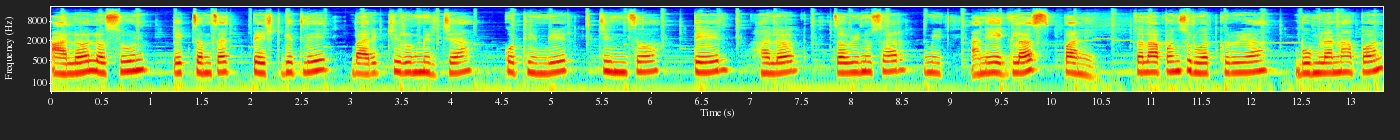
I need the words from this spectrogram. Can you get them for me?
आलं लसूण एक चमचा पेस्ट घेतली. बारीक चिरून मिरच्या कोथिंबीर चिंच तेल हळद चवीनुसार मीठ आणि एक ग्लास पाणी. चला आपण सुरुवात करूया. बुमलांना आपण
